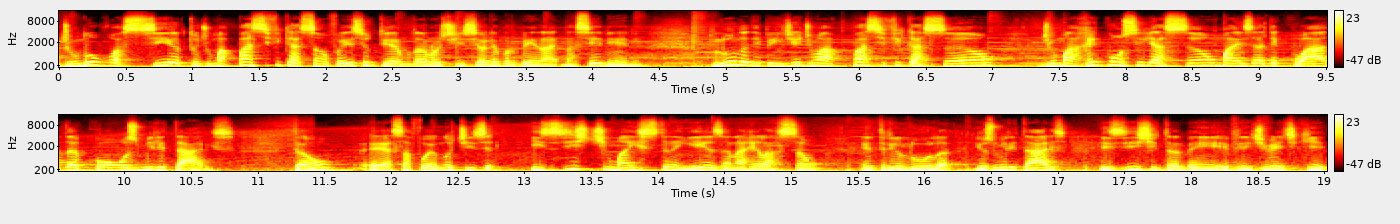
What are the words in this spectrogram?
de um novo acerto, de uma pacificação. Foi esse o termo da notícia, eu lembro bem na, na, CNN. Lula dependia de uma pacificação, de uma reconciliação mais adequada com os militares. Então, essa foi a notícia. Existe uma estranheza na relação entre Lula e os militares. Existe também, evidentemente, que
